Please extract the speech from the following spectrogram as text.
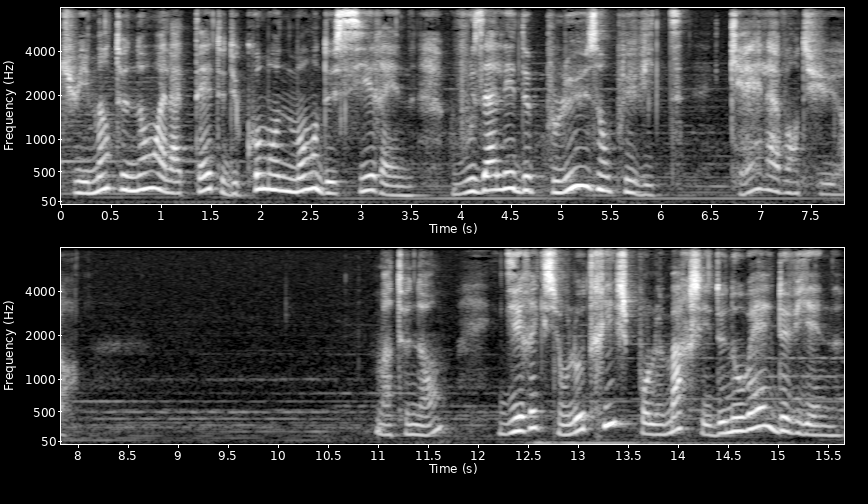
Tu es maintenant à la tête du commandement de Sirène. Vous allez de plus en plus vite. Quelle aventure Maintenant, direction l'Autriche pour le marché de Noël de Vienne.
